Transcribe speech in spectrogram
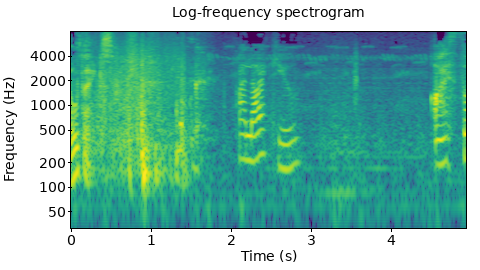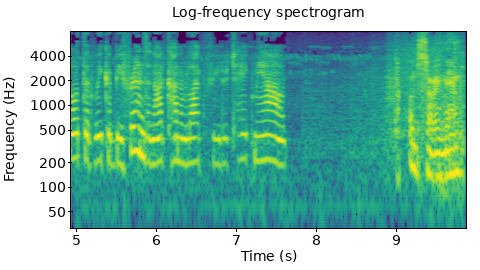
No thanks. Look, I like you. I thought that we could be friends, and I'd kind of like for you to take me out. I'm sorry, ma'am.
